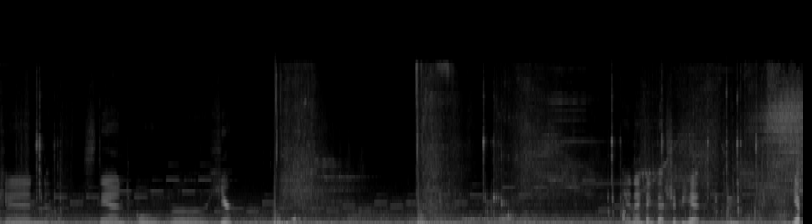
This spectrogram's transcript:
Can... stand over here. And I think that should be it. Yep,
